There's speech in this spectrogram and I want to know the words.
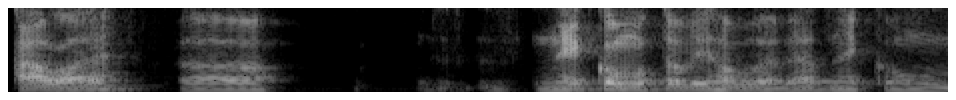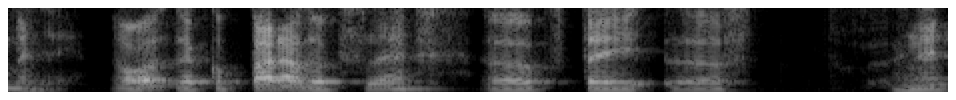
ale uh, niekomu to vyhovuje viac, niekomu menej. No, ako paradoxne, uh, v tej, uh, v, hneď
